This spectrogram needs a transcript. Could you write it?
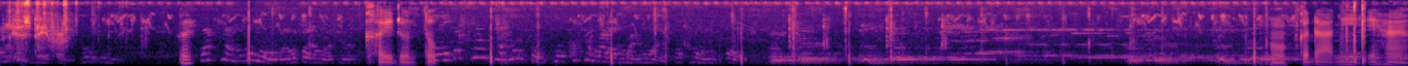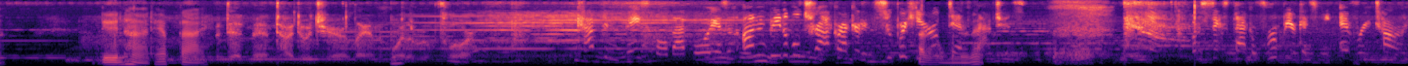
a newspaper. แล้วใครไม่หนูน้อยใจเหรอคะใครโดนตบนี่ก็แค่ใช้ให้สูงทิพย์เขาทำอะไรบางอย่างให้เธอเกิดอ๋อกระดาษนี่ไอ้ห่าเดินหาแทบตาย A dead man tied to a chair lay on the boiler room floor. Captain Baseball Bat Boy has an unbeatable track record in superhero Alam mo death na. matches. But a six pack of root beer gets me every time.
